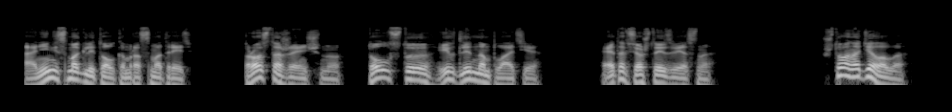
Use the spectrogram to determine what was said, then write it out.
Они не смогли толком рассмотреть. Просто женщину, толстую и в длинном платье. Это все, что известно. Что она делала?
